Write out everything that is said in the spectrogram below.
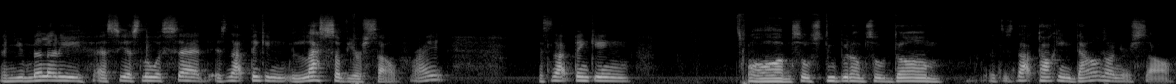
And humility, as C.S. Lewis said, is not thinking less of yourself, right? It's not thinking, oh, I'm so stupid, I'm so dumb. It's not talking down on yourself.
